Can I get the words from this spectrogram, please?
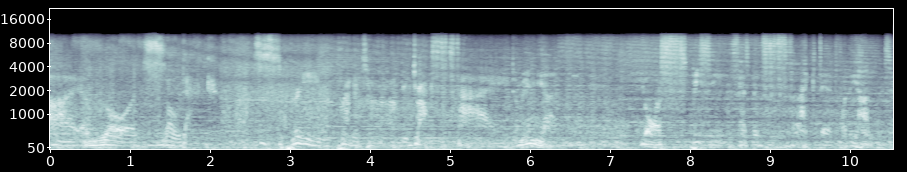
I am Lord Zodak, supreme predator of the Draxi Dominion. Your species has been selected for the hunt.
